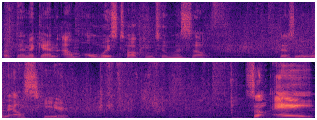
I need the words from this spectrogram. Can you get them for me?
But then again, I'm always talking to myself. There's no one else here. So, A,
